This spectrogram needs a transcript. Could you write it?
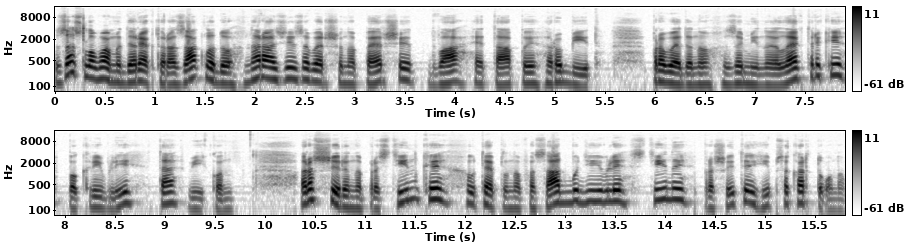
За словами директора закладу, наразі завершено перші два етапи робіт. Проведено заміну електрики, покрівлі та вікон. Розширено простінки, утеплено фасад будівлі, стіни прошиті гіпсокартоном.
